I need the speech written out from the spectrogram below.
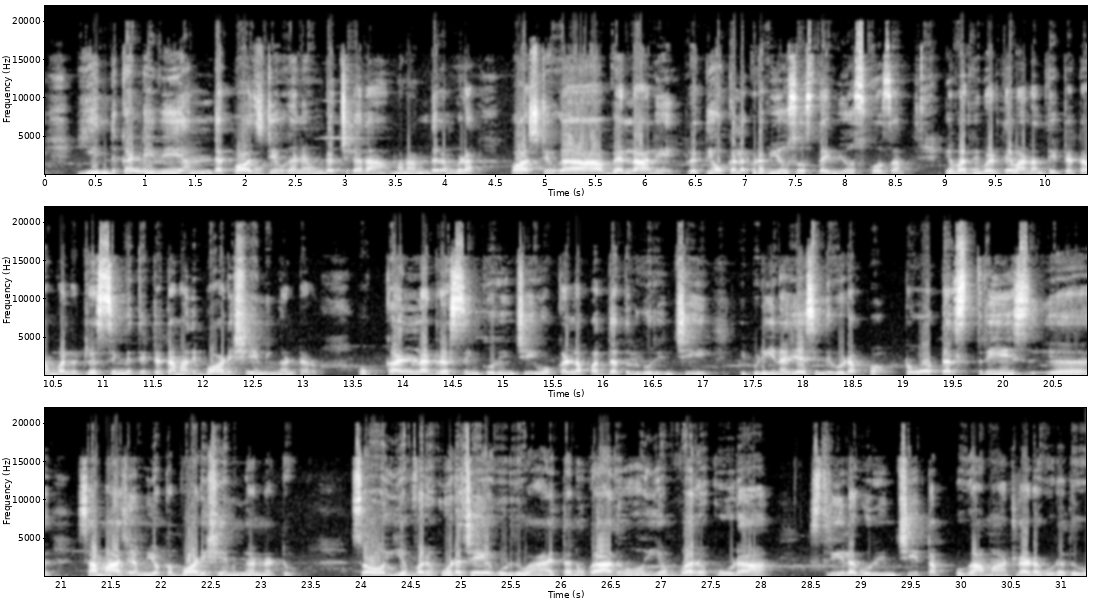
ఎందుకండి ఇవి? అందరు పాజిటివ్గానే ఉండొచ్చు కదా. మనందరం కూడా పాజిటివ్గా వెళ్ళాలి. ప్రతి ఒక్కళ్ళకి కూడా వ్యూస్ వస్తాయి. వ్యూస్ కోసం ఎవరిని పడితే వాళ్ళని తిట్టడం వాళ్ళ డ్రెస్సింగ్ని తిట్టడం అది బాడీ షేమింగ్ అంటారు. ఒక్కళ్ళ డ్రెస్సింగ్ గురించి ఒక్కళ్ళ పద్ధతుల గురించి ఇప్పుడు ఈయన చేసింది కూడా టోటల్ స్త్రీ సమాజం యొక్క బాడీ షేమింగ్ అన్నట్టు. సో ఎవరు కూడా చేయకూడదు. అతను కాదు ఎవ్వరు కూడా స్త్రీల గురించి తప్పుగా మాట్లాడకూడదు.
